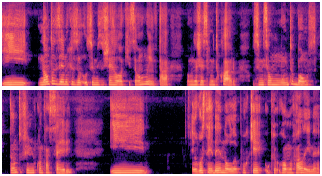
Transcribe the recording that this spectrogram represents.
E não tô dizendo que os, os filmes do Sherlock são ruins, tá? Vamos deixar isso muito claro. Os filmes são muito bons, tanto o filme quanto a série. E Eu gostei da Enola porque, como eu falei, né?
